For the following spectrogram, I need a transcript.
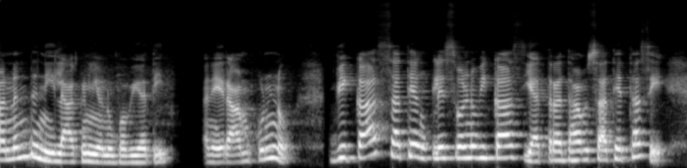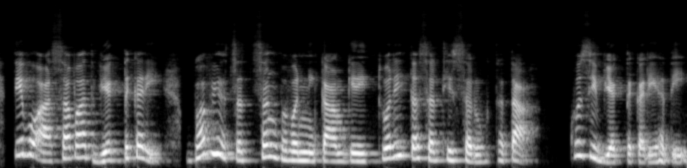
આનંદની લાગણી અનુભવી હતી. અને રામકુંડનો વિકાસ સાથે અંકલેશ્વરનો વિકાસ, યાત્રાધામ સાથે થશે તેવો આશાવાદ વ્યક્ત કરી ભવ્ય સત્સંગ ભવનની કામગીરી ત્વરિત અસરથી શરૂ થતા ખુશી વ્યક્ત કરી હતી.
